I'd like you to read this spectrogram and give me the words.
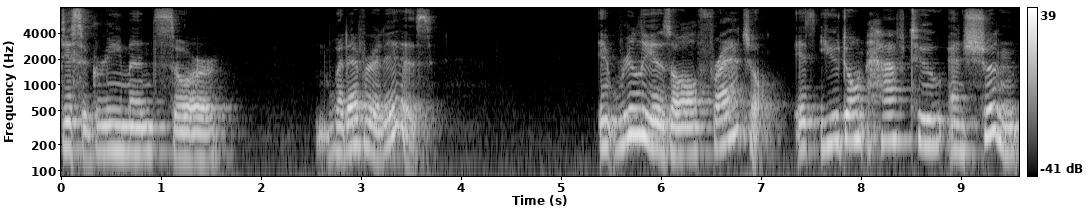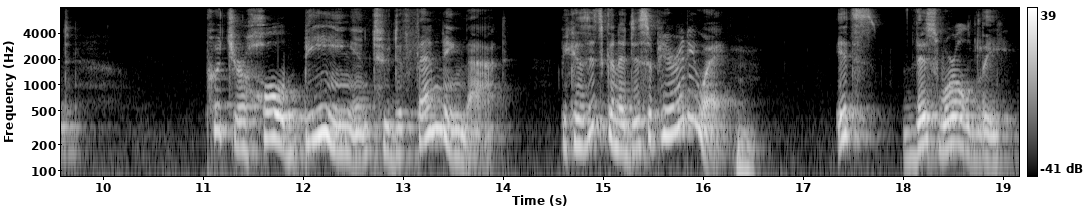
disagreements or whatever it is, it really is all fragile. It's, you don't have to and shouldn't put your whole being into defending that because it's going to disappear anyway. Hmm. It's this worldly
